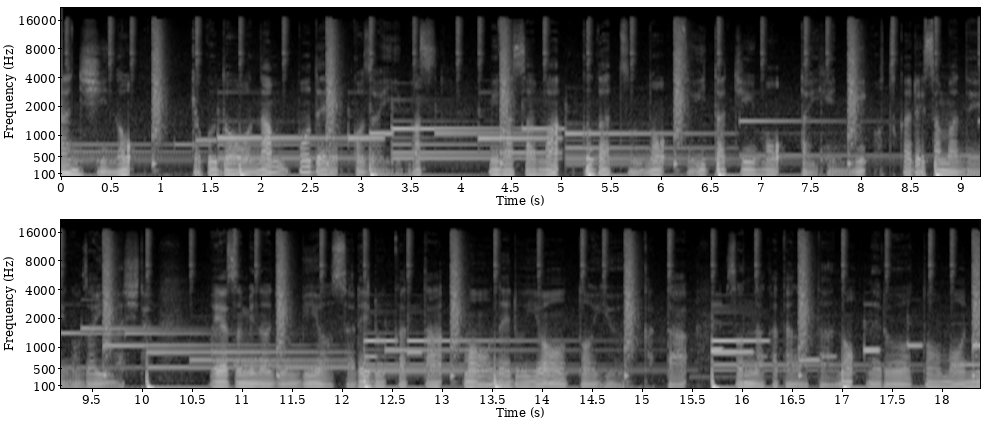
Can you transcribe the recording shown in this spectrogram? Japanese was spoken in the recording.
講談師の極道南歩でございます。皆様9月の1日も大変にお疲れ様でございました。お休みの準備をされる方もう寝るよという方そんな方々の寝るをともに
